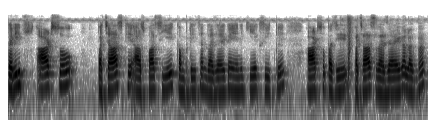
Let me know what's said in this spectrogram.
करीब 850 के आसपास ये कंपटीशन रह जाएगा। यानी कि एक सीट पे आठ पचास रह जाएगा लगभग।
